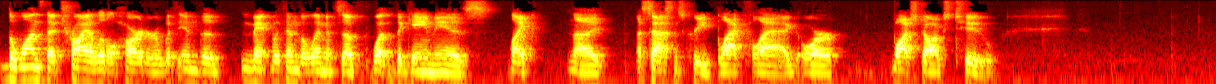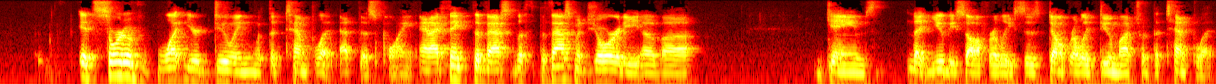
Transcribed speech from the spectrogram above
the ones that try a little harder within the within the limits of what the game is, like uh, Assassin's Creed Black Flag or Watch Dogs 2. It's sort of what you're doing with the template at this point. and I think the vast the, the vast majority of uh, games that Ubisoft releases don't really do much with the template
